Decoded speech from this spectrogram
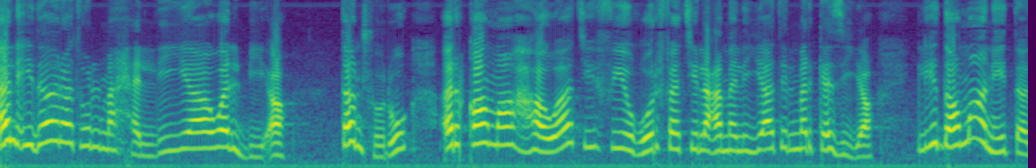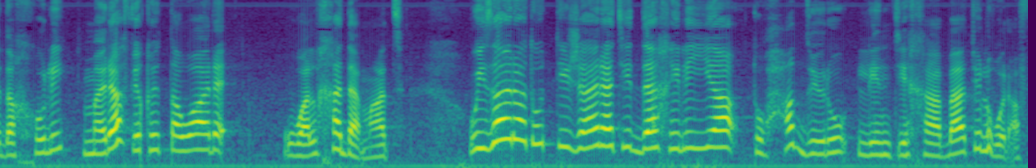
الإدارة المحلية والبيئة تنشر أرقام هواتف غرفة العمليات المركزية لضمان تدخل مرافق الطوارئ والخدمات. وزارة التجارة الداخلية تحضر لانتخابات الغرف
